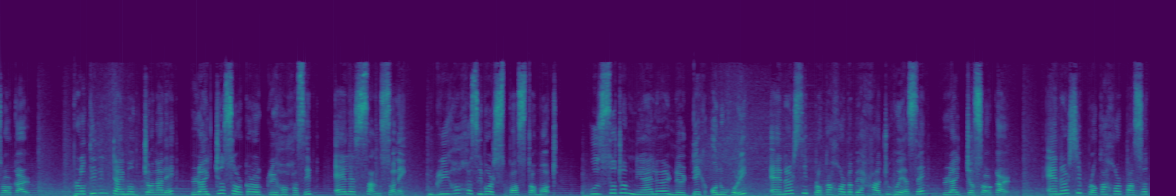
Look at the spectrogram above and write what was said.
চৰকাৰ। প্ৰতিদিন টাইমক জনালে ৰাজ্য চৰকাৰৰ গৃহ সচিব এল এছ চাংছনে গৃহ সচিবৰ স্পষ্ট মত উচ্চতম ন্যায়ালয়ৰ নিৰ্দেশ অনুসৰি এন আৰ চি প্ৰকাশৰ বাবে সাজু হৈ আছে ৰাজ্য চৰকাৰ। এন আৰ চি প্ৰকাশৰ পাছত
